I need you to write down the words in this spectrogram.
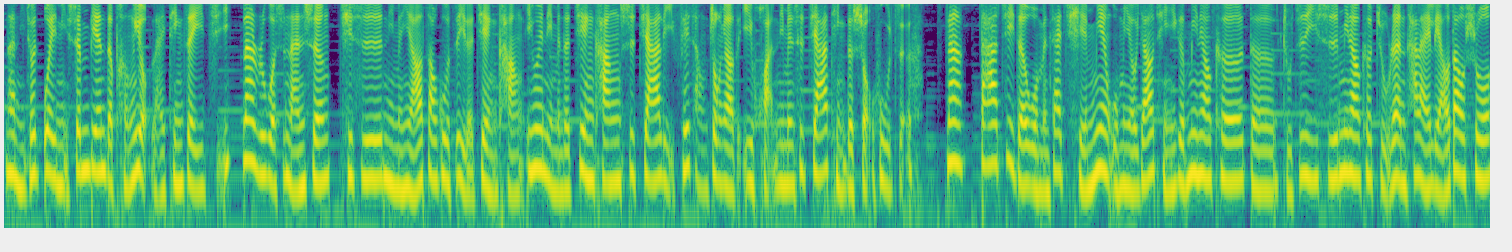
那你就为你身边的朋友来听这一集。那如果是男生，其实你们也要照顾自己的健康，因为你们的健康是家里非常重要的一环，你们是家庭的守护者。那大家记得我们在前面，我们有邀请一个泌尿科的主治医师、泌尿科主任，他来聊到说，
